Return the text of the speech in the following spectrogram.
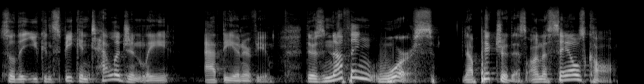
so that you can speak intelligently at the interview. There's nothing worse now, picture this on a sales call.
